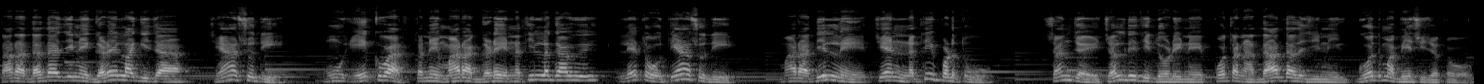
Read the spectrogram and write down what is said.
તારા દાદાજીને ગળે લાગી જા, જ્યાં સુધી. હું એકવાર તને મારા ગળે નથી લગાવી લેતો, ત્યાં સુધી. મારા દિલને ચેન નથી પડતું. સંજય જલ્દીથી દોડીને પોતાના દાદાજીની ગોદમાં બેસી જતો.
